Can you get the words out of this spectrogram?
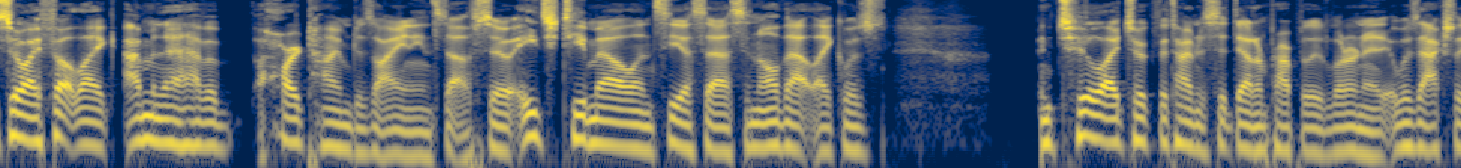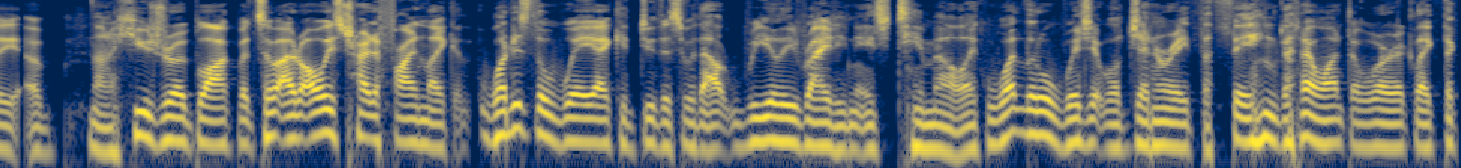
So i felt like i'm gonna have a hard time designing stuff. So html and css and all that like was until I took the time to sit down and properly learn it, it was actually a not a huge roadblock, but so I'd always try to find like what is the way I could do this without really writing HTML? Like what little widget will generate the thing that I want to work, like the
